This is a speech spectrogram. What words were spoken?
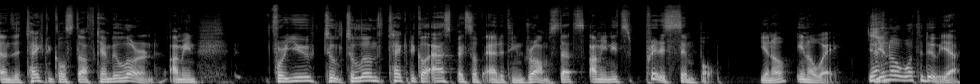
and the technical stuff can be learned. I mean, for you to, to learn the technical aspects of editing drums, that's, I mean, it's pretty simple, you know, in a way. Yeah. You know what to do, yeah.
